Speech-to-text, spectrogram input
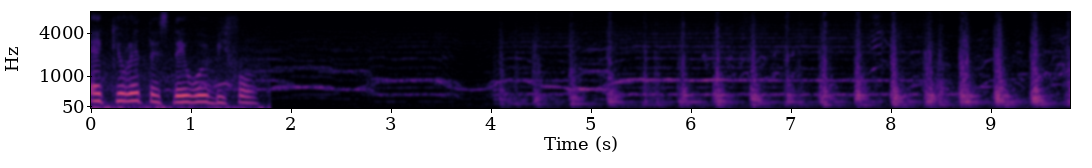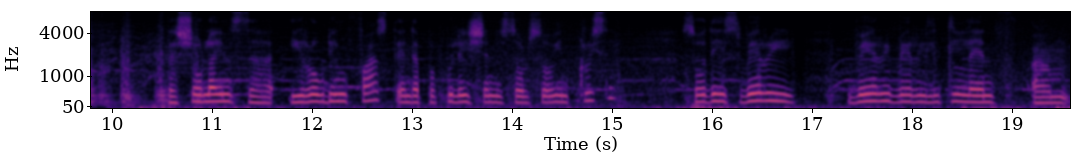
accurate as they were before. The shorelines are eroding fast and the population is also increasing. So there's very, very, very little land um,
